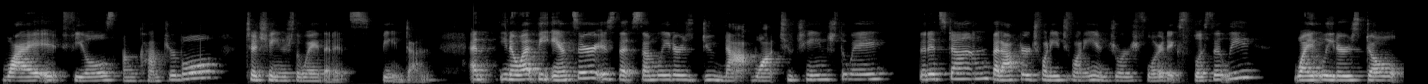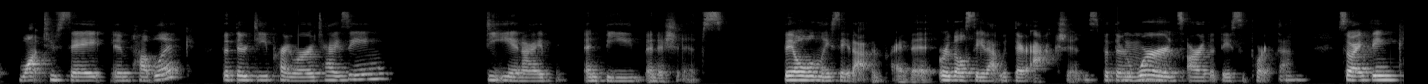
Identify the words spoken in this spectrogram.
why it feels uncomfortable to change the way that it's being done. And you know what? The answer is that some leaders do not want to change the way that it's done. But after 2020 and George Floyd explicitly, white leaders don't want to say in public that they're deprioritizing DEI and B initiatives. They'll only say that in private, or they'll say that with their actions, but their mm. words are that they support them. So I think,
